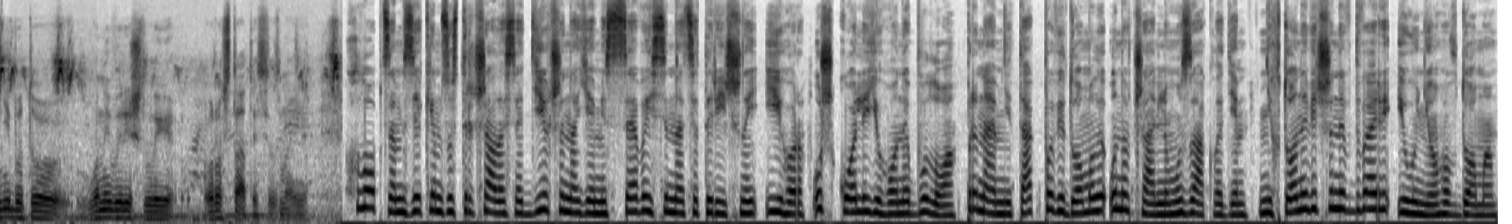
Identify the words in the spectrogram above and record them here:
нібито вони вирішили розстатися з нею. Хлопцем, з яким зустрічалася дівчина, є місцевий 17-річний Ігор. У школі його не було. Принаймні так повідомили у навчальному закладі. Ніхто не відчинив двері і у нього вдома.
